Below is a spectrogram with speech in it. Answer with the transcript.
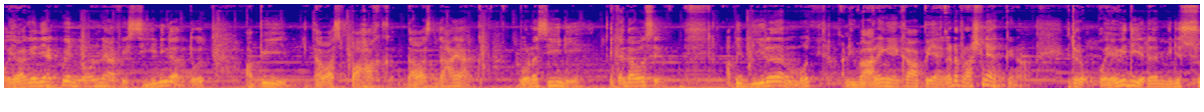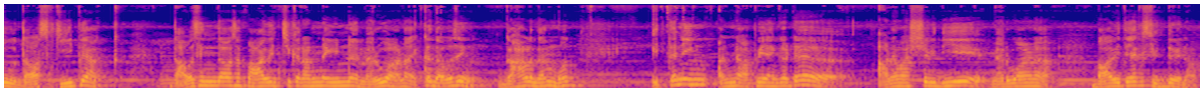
ඔයගේ දෙයක් වෙන් නොන්න අපි සීනිගත්තොත් අපි දවස් පහක් දවස් දහයක් බොන සීනී එක දවසෙන් අපි බීලදම්මුත් අනිවාරෙන් එක අපේ ඇඟට ප්‍රශ්නයක් වෙන එතුර ඔය විදියට මිනිස්සු දවස් කීපයක් දවසින් දවස පාවිච්චි කරන්න ඉන්න මැරුවාන එක දවසෙන් ගහල දැම්මොත් එතනින් අන්න අපේ ඇඟට අනවශ්‍ය විදියේ මැරුවාන භාවිතයක් සිද්ධ වෙනවා.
